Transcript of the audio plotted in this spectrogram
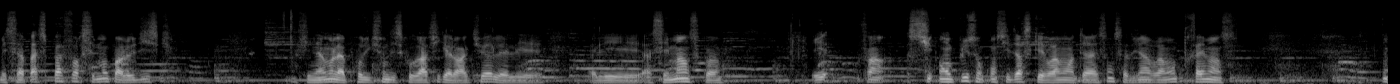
mais ça passe pas forcément par le disque. Finalement, la production discographique à l'heure actuelle, elle est, elle est assez mince, quoi. Et enfin, si en plus on considère ce qui est vraiment intéressant, ça devient vraiment très mince.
